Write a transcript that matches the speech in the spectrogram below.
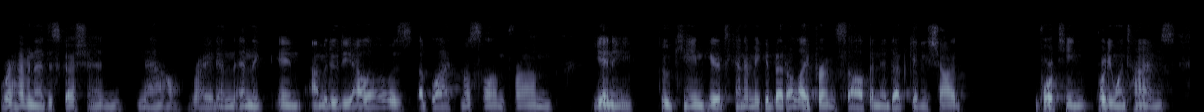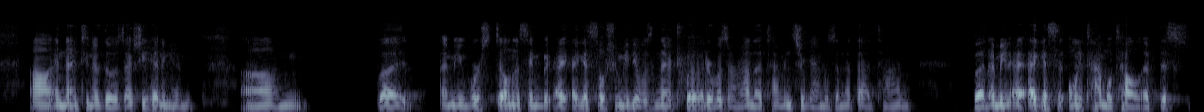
We're having that discussion now, right? And and the and Amadou Diallo was a black Muslim from Guinea who came here to kind of make a better life for himself and ended up getting shot 14, 41 times, uh, and 19 of those actually hitting him. Um, but I mean, we're still in the same. I, I, guess social media wasn't there. Twitter wasn't around that time. Instagram wasn't at that time. But I mean, I, I guess only time will tell if this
